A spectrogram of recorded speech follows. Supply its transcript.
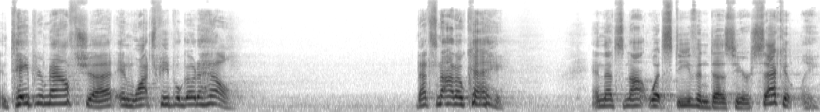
and tape your mouth shut and watch people go to hell. That's not okay. And that's not what Stephen does here. Secondly,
